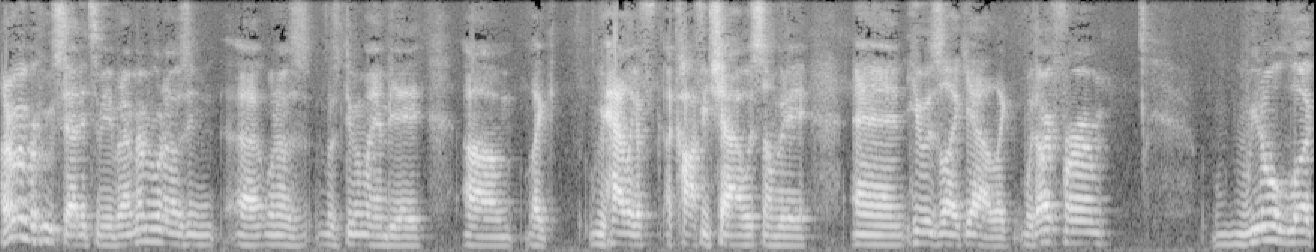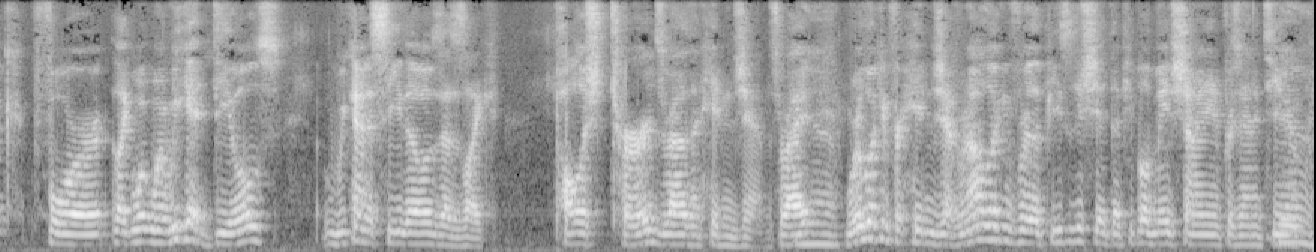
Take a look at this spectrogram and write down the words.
I don't remember who said it to me, but I remember when I was in uh, when I was was doing my MBA, um, like we had like a, a coffee chat with somebody, and he was like, "Yeah, like with our firm, we don't look for like when we get deals, we kind of see those as like polished turds rather than hidden gems, right? Yeah. We're looking for hidden gems. We're not looking for the pieces of shit that people have made shiny and presented to you Yeah.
